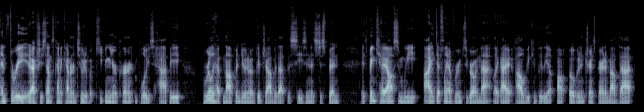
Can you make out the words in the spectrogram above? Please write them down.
And three, it actually sounds kind of counterintuitive, but keeping your current employees happy really have not been doing a good job of that this season. It's just been it's been chaos, and we I definitely have room to grow in that. Like I I'll be completely open and transparent about that.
